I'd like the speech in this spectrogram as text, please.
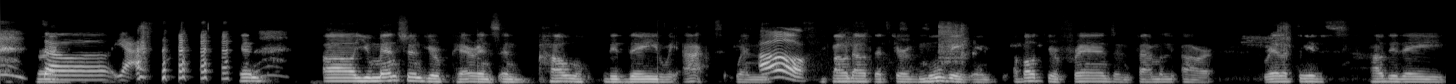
Right. So yeah. and uh, you mentioned your parents and how did they react when Oh, you found out that you're moving and about your friends and family or relatives how did they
